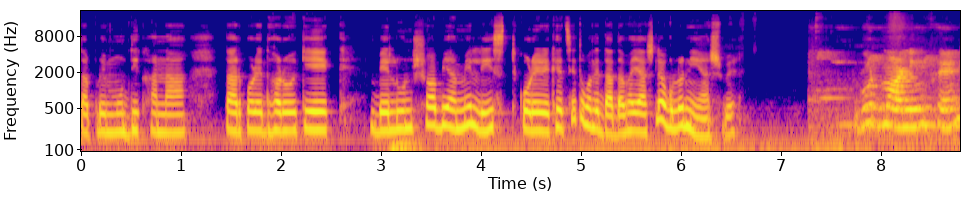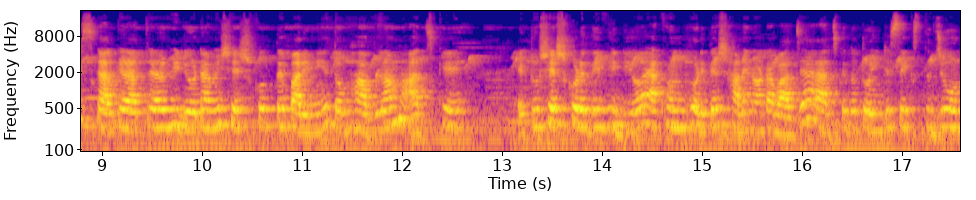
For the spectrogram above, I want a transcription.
তারপরে মুদিখানা তারপরে ধরো কেক বেলুন সবই আমি লিস্ট করে রেখেছি। তোমাদের দাদাভাই আসলে ওগুলো নিয়ে আসবে। গুড মর্নিং ফ্রেন্ডস কালকে রাত্রে আর ভিডিওটা আমি শেষ করতে পারিনি তো ভাবলাম আজকে একটু শেষ করে দিই ভিডিও এখন ঘড়িতে সাড়ে নটা বাজে আর আজকে তো টোয়েন্টি সিক্সথ জুন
